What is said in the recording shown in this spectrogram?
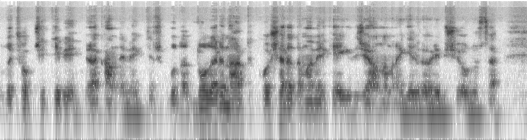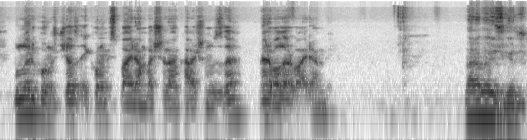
Bu da çok ciddi bir rakam demektir. Bu da doların artık koşar adım Amerika'ya gideceği anlamına gelir öyle bir şey olursa. Bunları konuşacağız. Ekonomist Bayram Başaran karşımızda. Merhabalar Bayram Bey. Merhaba Özgür.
